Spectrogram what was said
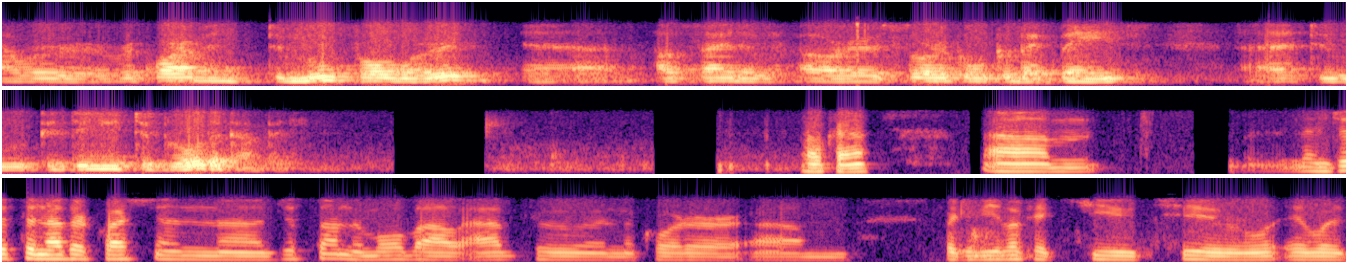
our requirement to move forward outside of our historical Quebec base uh, to continue to grow the company. Okay. Um and just another question, uh, just on the mobile ARPU in the quarter. Um, like if you look at Q2, it was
